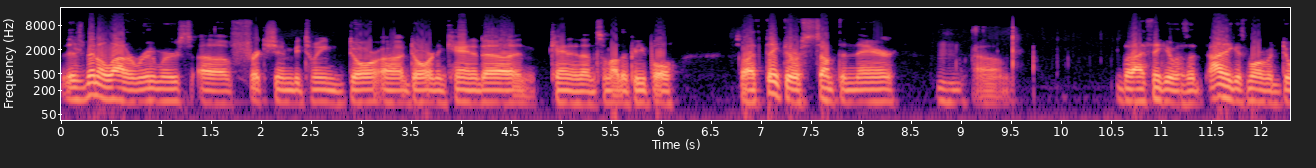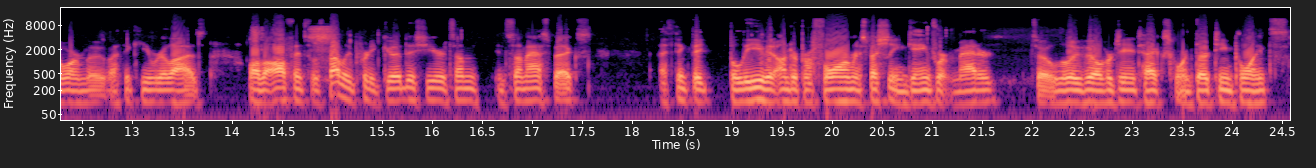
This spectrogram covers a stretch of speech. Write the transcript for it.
There's been a lot of rumors of friction between Dor, uh, Doeren and Canada, and Canada and some other people. So I think there was something there. Mhm. Um, but I think it was a. I think it's more of a door move. I think he realized while the offense was probably pretty good this year in some in some aspects, I think they believe it underperformed, especially in games where it mattered. So Louisville, Virginia Tech scoring 13 points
